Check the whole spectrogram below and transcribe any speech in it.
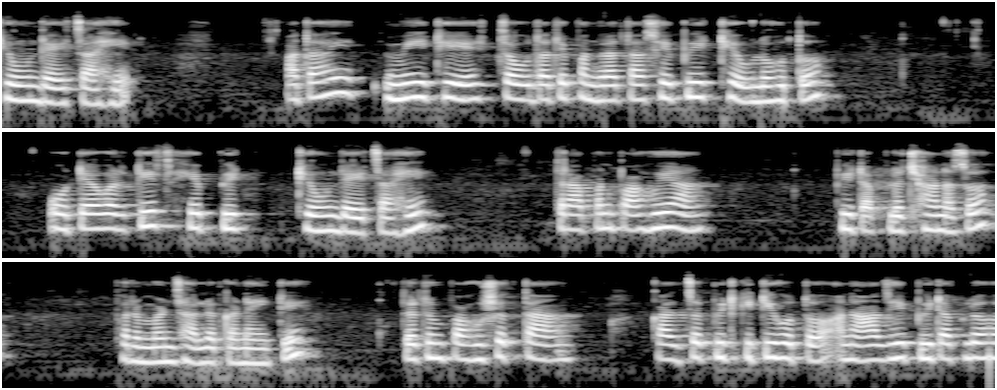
ठेवून द्यायचं आहे. आता हे मी इथे चौदा ते पंधरा तास हे पीठ ठेवलं होतं. ओट्यावरतीच हे पीठ ठेवून द्यायचं आहे. तर आपण पाहूया पीठ आपलं छान असं फर्मंट झालं का नाही ते. तर तुम्ही पाहू शकता कालचं पीठ किती होतं आणि आज हे पीठ आपलं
